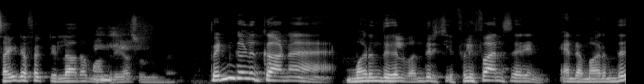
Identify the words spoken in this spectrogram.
சைட் எஃபெக்ட் இல்லாத மாதிரியா சொல்லுங்கள் பெண்களுக்கான மருந்துகள் வந்துருச்சு. ஃபிலிஃபான்சரின் என்ற மருந்து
